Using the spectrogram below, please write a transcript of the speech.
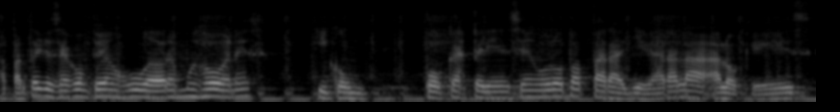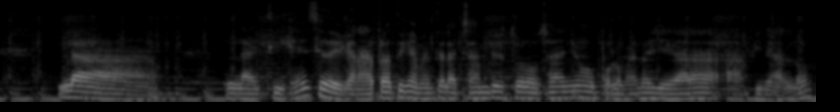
Aparte de que se ha confiado en jugadores muy jóvenes y con poca experiencia en Europa para llegar a, lo que es la, exigencia de ganar prácticamente la Champions todos los años o por lo menos llegar a, final. ¿no?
